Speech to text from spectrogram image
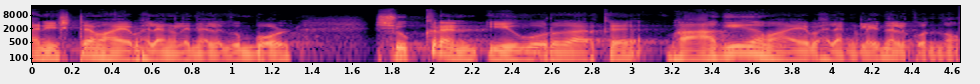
അനിഷ്ടമായ ഫലങ്ങളെ നൽകുമ്പോൾ ശുക്രൻ ഈ കൂറുകാർക്ക് ഭാഗികമായ ഫലങ്ങളെ നൽകുന്നു.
